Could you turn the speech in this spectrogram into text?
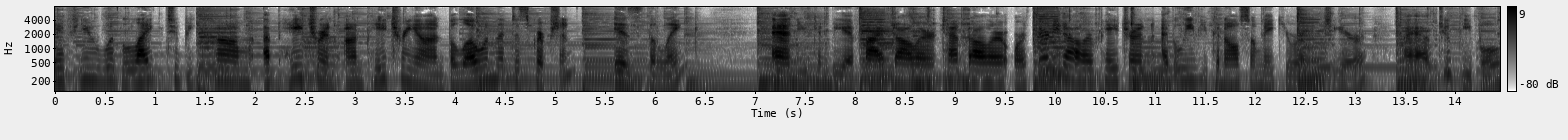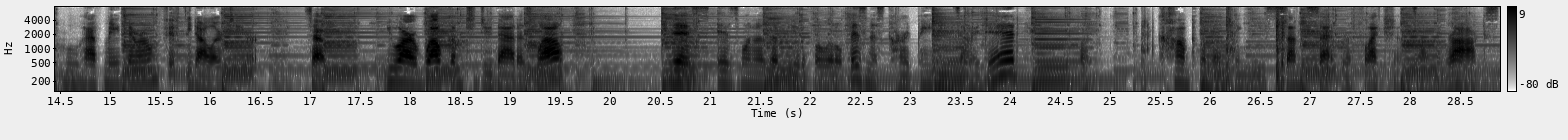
If you would like to become a patron on Patreon, below in the description is the link. And you can be a $5, $10, or $30 patron. I believe you can also make your own tier. I have two people who have made their own $50 tier. So you are welcome to do that as well. This is one of the beautiful little business card paintings I did, complementing these sunset reflections on the rocks.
